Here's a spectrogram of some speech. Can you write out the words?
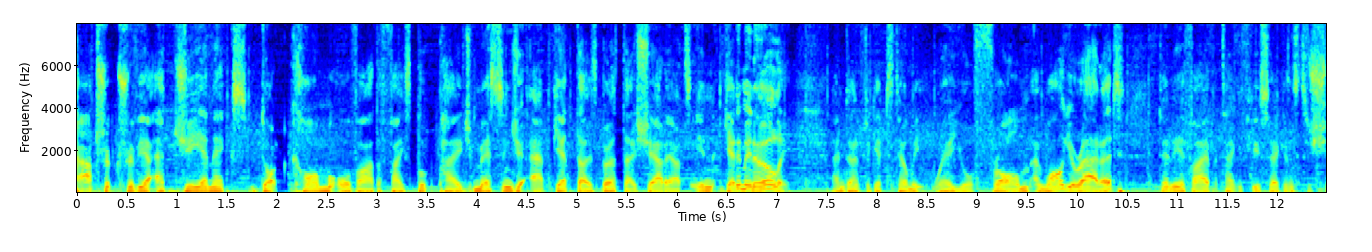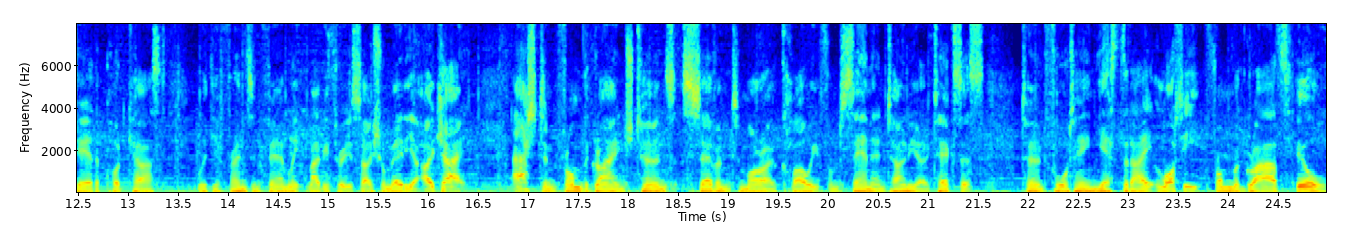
Car trip trivia at gmx.com or via the Facebook page Messenger app. Get those birthday shout outs in, get them in early. And don't forget to tell me where you're from. And while you're at it, do me a favour, take a few seconds to share the podcast with your friends and family, maybe through your social media. Okay, Ashton from The Grange turns seven tomorrow. Chloe from San Antonio, Texas, turned 14 yesterday. Lottie from McGrath's Hill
